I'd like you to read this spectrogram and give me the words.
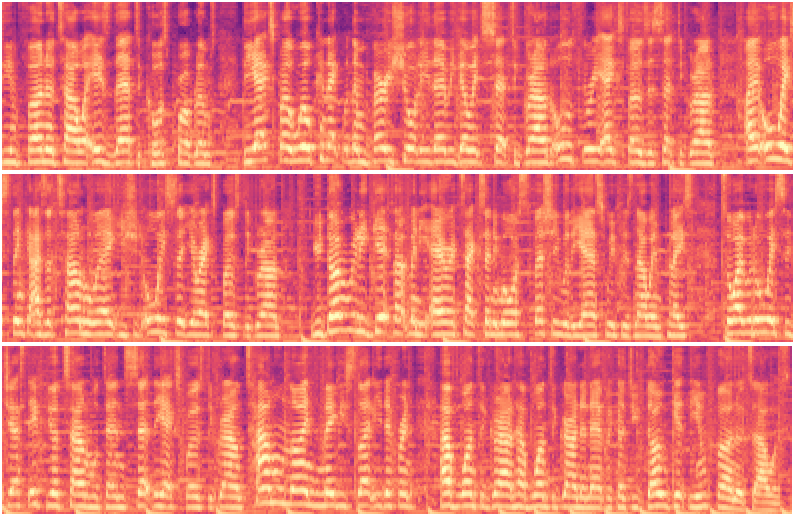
The Inferno Tower is there to cause problems. The X-Bow will connect with them very shortly. There we go, it's set to ground. All three X-Bows are set to ground. I always think as a Town Hall 8, you should always set your X-Bows to ground. You don't really get that many air attacks anymore, especially with the air sweepers now in place. So I would always suggest if you're Town Hall 10, set the X-Bows to ground. Town Hall 9 may be slightly different. Have one to ground, have one to ground in air because you don't get the Inferno Towers.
